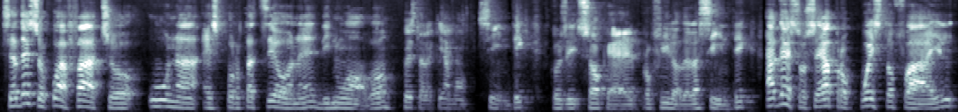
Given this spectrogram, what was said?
Se adesso qua faccio una esportazione di nuovo, questa la chiamo Cintiq, così so che è il profilo della Cintiq, adesso se apro questo file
